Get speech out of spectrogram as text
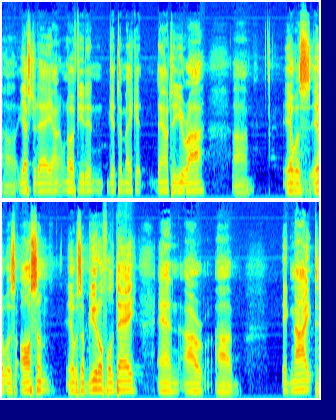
uh, yesterday. I don't know if you didn't get to make it down to Uriah. Uh, it was it was awesome. It was a beautiful day, and our uh, Ignite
